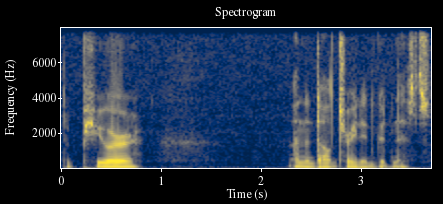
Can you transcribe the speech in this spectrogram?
to pure, unadulterated goodness.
